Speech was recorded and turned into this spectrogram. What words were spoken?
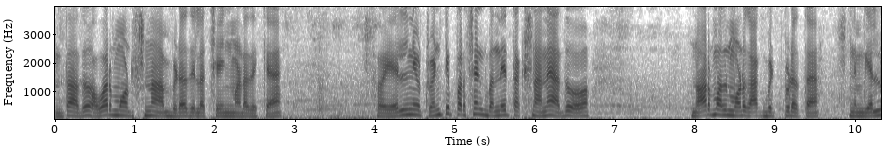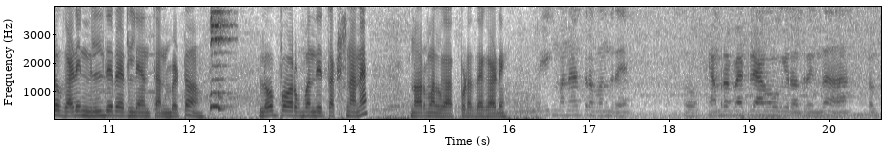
ಅಂತ ಅದು ಪವರ್ ಮೋಡ್ಸ್ನ ಬಿಡೋದಿಲ್ಲ ಚೇಂಜ್ ಮಾಡೋದಕ್ಕೆ. ಸೊ ಎಲ್ಲಿ ನೀವು ಟ್ವೆಂಟಿ ಪರ್ಸೆಂಟ್ ಬಂದಿದ ತಕ್ಷಣವೇ ಅದು ನಾರ್ಮಲ್ ಮೋಡ್ಗೆ ಹಾಕ್ಬಿಟ್ಬಿಡುತ್ತೆ. ನಿಮಗೆಲ್ಲೂ ಗಾಡಿ ನಿಲ್ದಿರಲಿ ಅಂತ ಅಂದ್ಬಿಟ್ಟು ಲೋ ಪವರ್ಗೆ ಬಂದಿದ ತಕ್ಷಣವೇ ನಾರ್ಮಲ್ಗೆ ಹಾಕ್ಬಿಡುತ್ತೆ ಗಾಡಿ. ಈಗ ಮನೆ ಹತ್ರ ಬಂದರೆ ಕ್ಯಾಮ್ರಾ ಬ್ಯಾಟ್ರಿ ಆಗೋಗಿರೋದ್ರಿಂದ ಸ್ವಲ್ಪ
